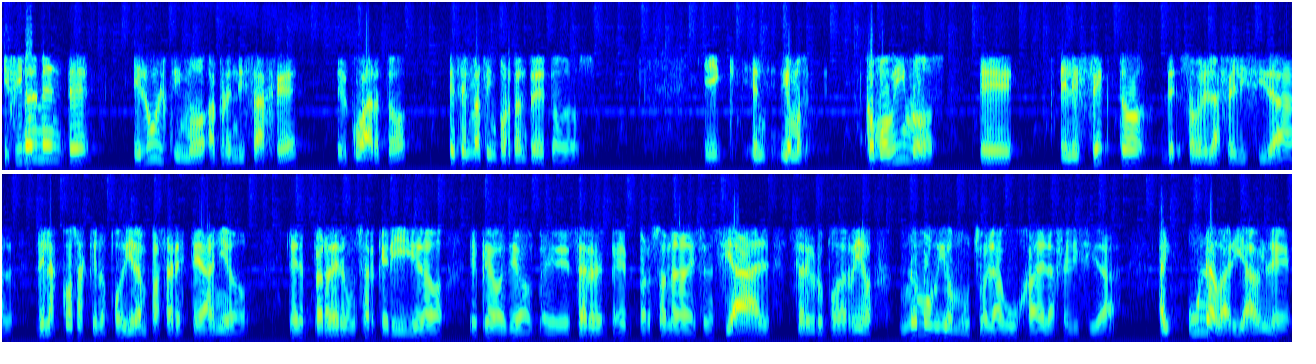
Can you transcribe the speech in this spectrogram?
Y finalmente, el último aprendizaje, el cuarto, es el más importante de todos. Y, digamos, como vimos, eh, el efecto sobre la felicidad de las cosas que nos pudieran pasar este año, de perder un ser querido, este, eh, ser eh, persona esencial, ser grupo de riesgo, no movió mucho la aguja de la felicidad. Hay una variable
